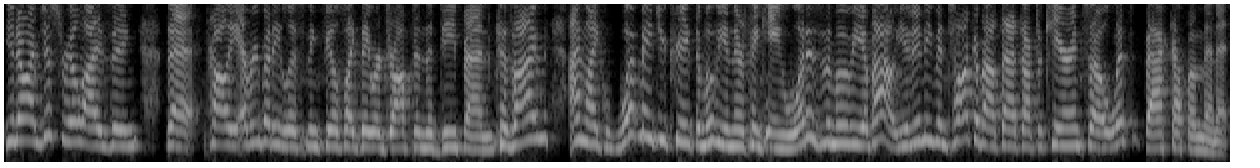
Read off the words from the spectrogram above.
You know, I'm just realizing that probably everybody listening feels like they were dropped in the deep end because I'm I'm like, what made you create the movie? And they're thinking, what is the movie about? You didn't even talk about that, Dr. Kyrin. So let's back up a minute.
